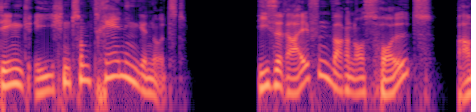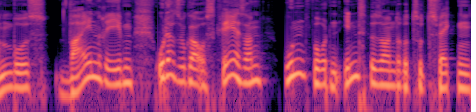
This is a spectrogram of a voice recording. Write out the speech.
den Griechen zum Training genutzt. Diese Reifen waren aus Holz, Bambus, Weinreben oder sogar aus Gräsern und wurden insbesondere zu Zwecken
